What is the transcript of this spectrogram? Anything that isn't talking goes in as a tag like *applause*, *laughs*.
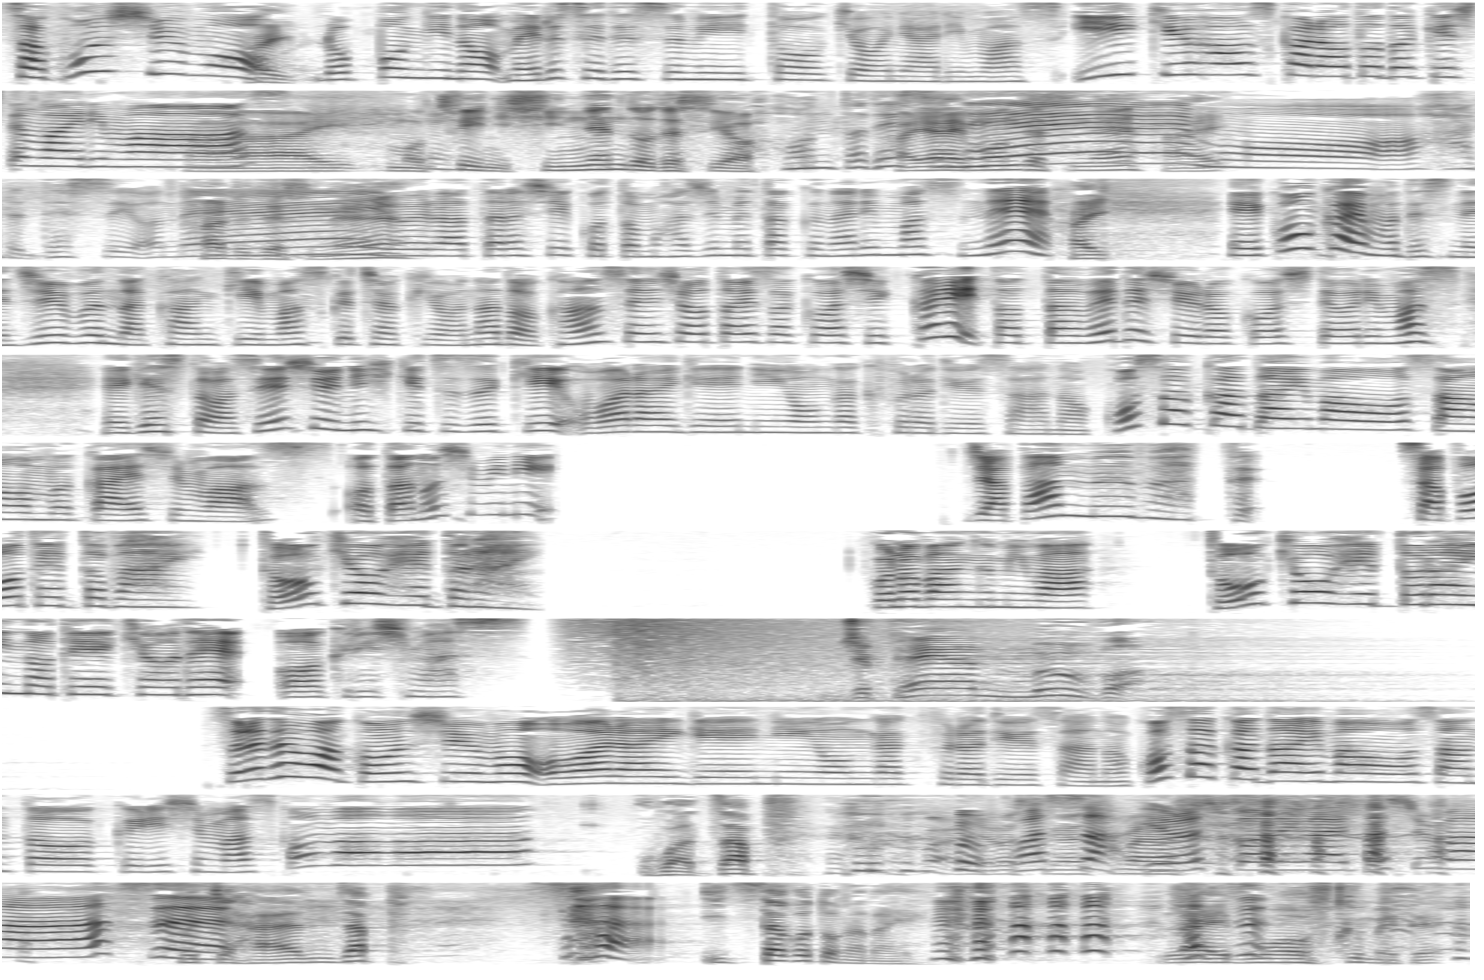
さあ、今週も、はい。六本木のメルセデスミー東京にあります EQ ハウスからお届けしてまいります。はい。もうついに新年度ですよ。本当ですね。早いもんですね。はい。もう春ですよね。春ですね。いろいろ新しいことも始めたくなりますね。はい。えー今回もですね十分な換気マスク着用など感染症対策はしっかりとった上で収録をしております、えーゲストは先週に引き続きお笑い芸人音楽プロデューサーの小坂大魔王さんをお迎えします。お楽しみに。Japan Move Up supported by 東京ヘッドライン。この番組は東京ヘッドラインの提供でお送りします。Japan Move Up それでは今週もお笑い芸人音楽プロデューサーの古坂大魔王さんとお送りします。こんばんは。What's up? What's up よろしくお願いいたします。さあ、行ったことがない。*laughs* ライブも含めて。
